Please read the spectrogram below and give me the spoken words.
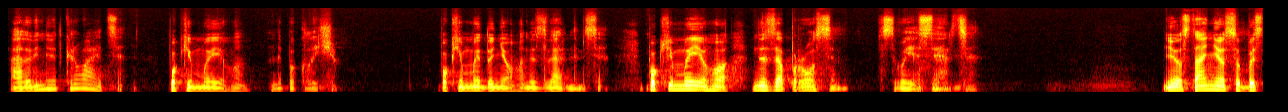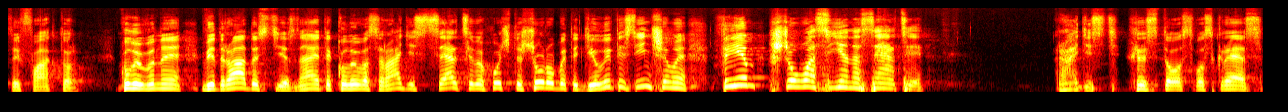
Але він не відкривається, поки ми його не покличемо, поки ми до нього не звернемося, поки ми його не запросимо в своє серце. І останній особистий фактор, коли вони від радості, знаєте, коли у вас радість в серці, ви хочете що робити? Ділитись іншими тим, що у вас є на серці. Радість, Христос Воскрес.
